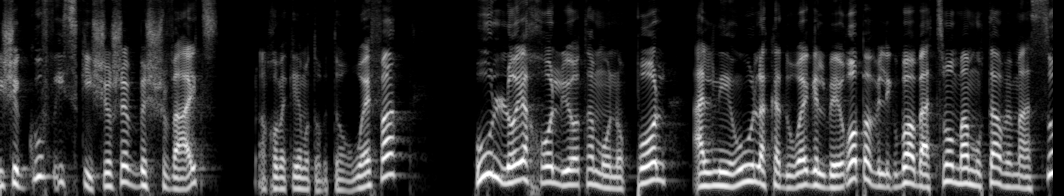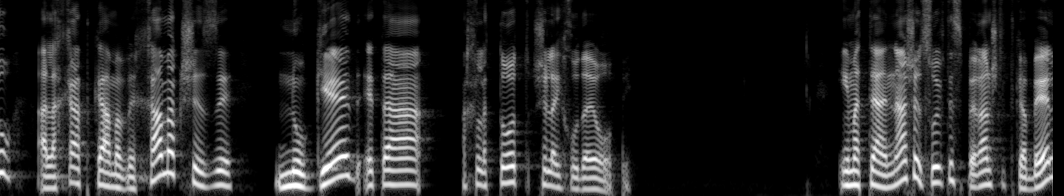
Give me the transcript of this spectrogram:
היא שגוף עסקי שיושב בשוויץ, אנחנו מכירים אותו בתור ופא, הוא לא יכול להיות המונופול על ניהול הכדורגל באירופה ולקבוע בעצמו מה מותר ומה אסור, על אחת כמה וכמה כשזה נוגד את ההחלטות של האיחוד האירופי. אם הטענה של סוויפט אספרנג' תתקבל,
